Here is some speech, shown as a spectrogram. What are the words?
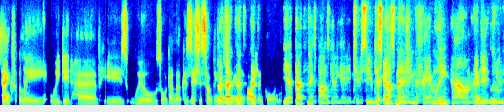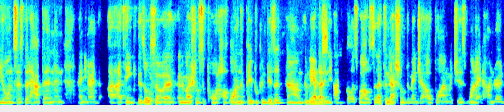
thankfully we did have his wills all done because this is something so that's that, really that's, that's, important yeah that's the next part i was going to get into so you've discussed okay. managing the family um, and yep. the little nuances that happen and and you know i think there's also a, an emotional support hotline that people can visit um, and we yes. have that in the article as well so that's the national dementia helpline which is 1-800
